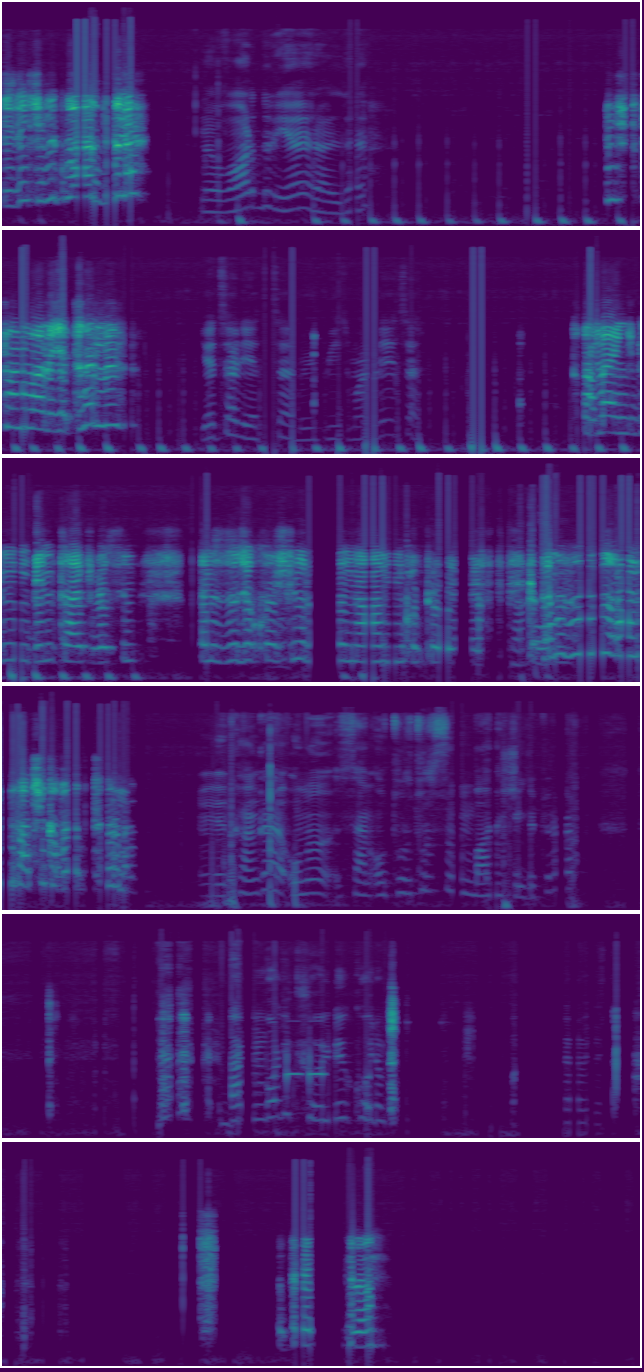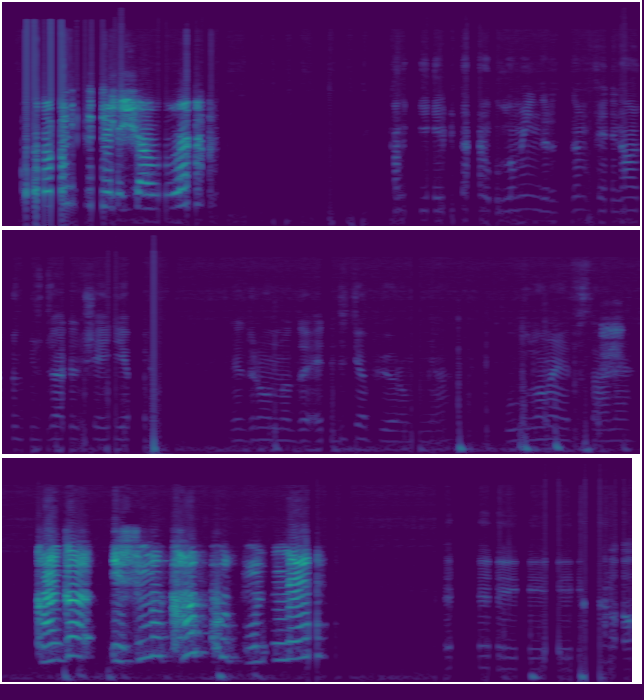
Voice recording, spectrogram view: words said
Bizde kemik var değil mi? E, vardır ya herhalde. Üç tane var yeter mi? Yeter yeter. Büyük bir ihtimalle yeter. Tamam ben gideyim beni takip etsin. Ben hızlıca koşuyorum. Kopuyor. Kanka, Ama bu onu açık kapatırım. e, kanka onu sen oturtursun bahçeye götürüp. Ben bu arada köylüyü koydum. Tamam. İnşallah. Yeni bir tane uygulama indirdim. Fena güzel şey yapıyorum. Nedir onun adı? Edit yapıyorum ya. Uygulama efsane. Kanka ismi Kakkut mu? Ne? Ee,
